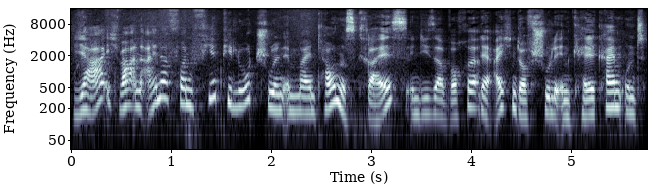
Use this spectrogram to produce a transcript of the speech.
Ja, ich war an einer von vier Pilotschulen im Main-Taunus-Kreis in dieser Woche, der Eichendorf-Schule in Kelkheim. Und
